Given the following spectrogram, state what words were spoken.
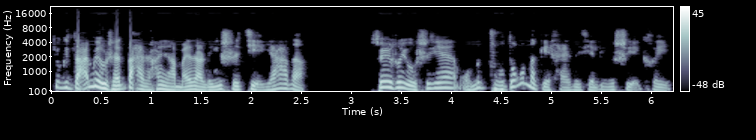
就跟咱们有时大人还想买点零食解压的。所以说有时间我们主动的给孩子一些零食也可以。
